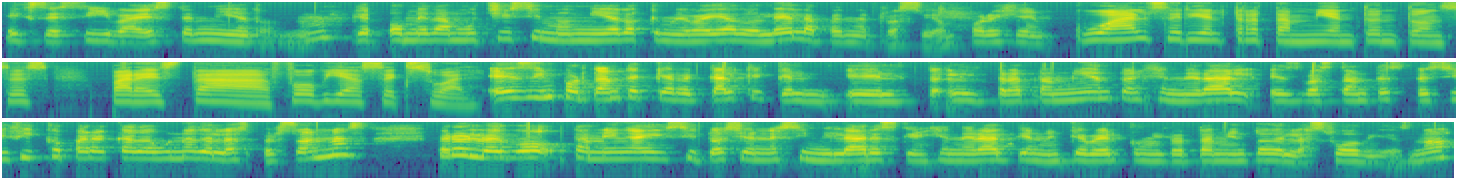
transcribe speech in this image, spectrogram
excesiva, este miedo, ¿no? Que, o me da muchísimo miedo que me vaya a doler la penetración, por ejemplo. ¿Cuál sería el tratamiento entonces para esta fobia sexual? Es importante que recalque que el, el, el, tratamiento en general es bastante específico para cada una de las personas, pero luego también hay situaciones similares que en general tienen que ver con el tratamiento de las fobias, ¿no?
